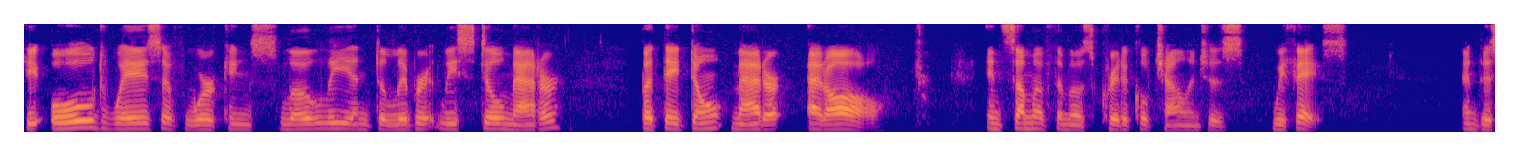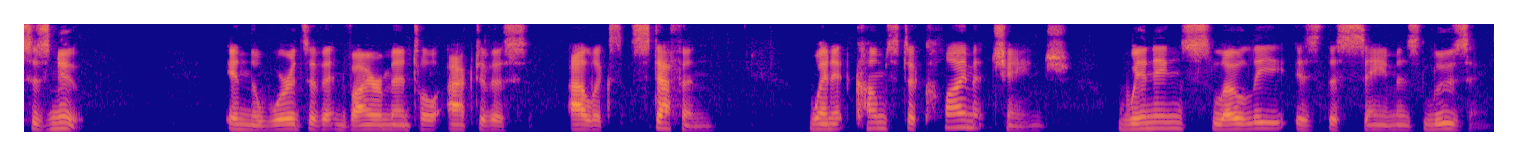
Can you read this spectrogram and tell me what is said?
The old ways of working slowly and deliberately still matter, but they don't matter at all in some of the most critical challenges we face. And this is new. In the words of environmental activist Alex Steffen, when it comes to climate change, winning slowly is the same as losing.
